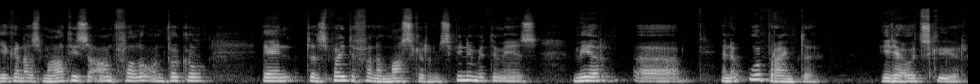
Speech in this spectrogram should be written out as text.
jy kan asmatiese aanvalle ontwikkel en ten spyte van 'n masker, miskien met 'n mens meer uh in 'n oop ruimte hierdie hout skuur.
